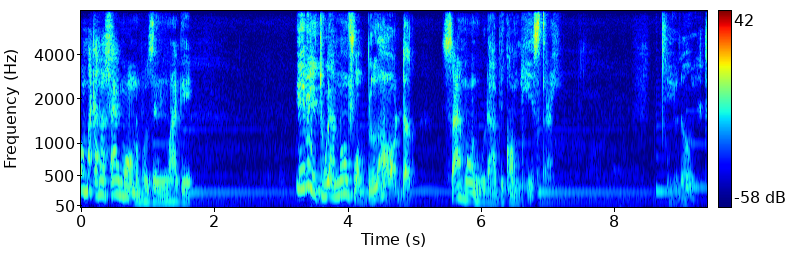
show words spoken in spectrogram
Ọ maka na Simon nwa gị. If it were not for blood, Simon would have become history. You know it.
